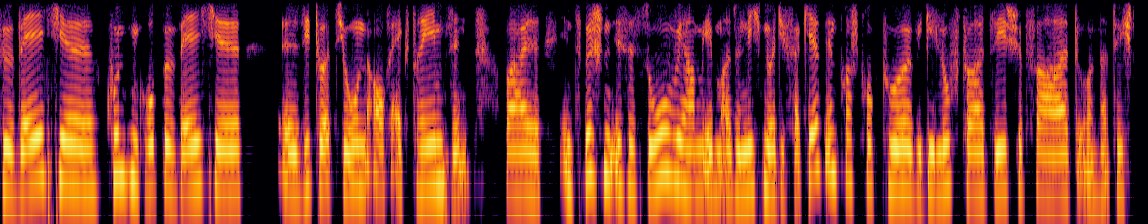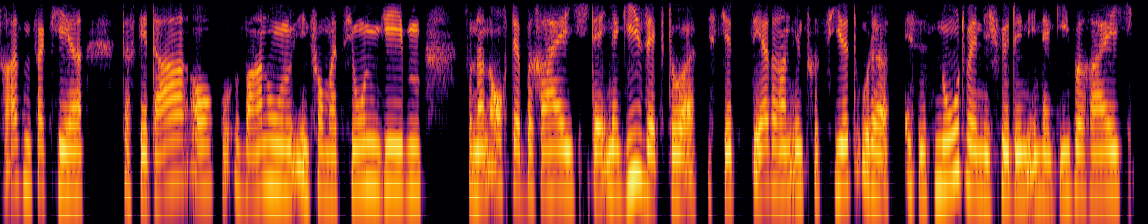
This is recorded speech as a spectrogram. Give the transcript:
für welche Kundengruppe welche Situationen auch extrem sind. Weil inzwischen ist es so, wir haben eben also nicht nur die Verkehrsinfrastruktur wie die Luftfahrt, Seeschifffahrt und natürlich Straßenverkehr, dass wir da auch Warnungen und Informationen geben, sondern auch der Bereich, der Energiesektor ist jetzt sehr daran interessiert oder es ist notwendig für den Energiebereich,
